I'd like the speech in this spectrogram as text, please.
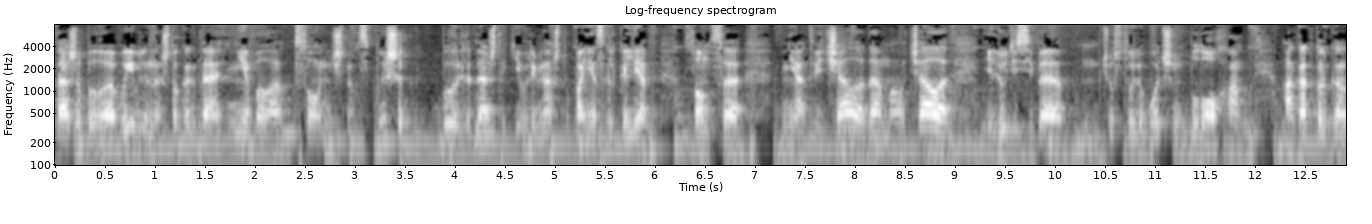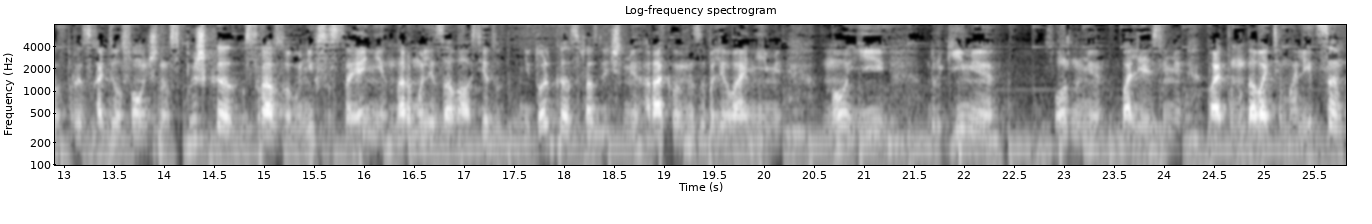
даже было выявлено, что когда не было солнечных вспышек, были даже такие времена, что по несколько лет солнце не отвечало, да, молчало, и люди себя чувствовали очень плохо. А как только происходила солнечная вспышка, сразу у них состояние нормализовалось. И это не только с различными раковыми заболеваниями, но и другими сложными болезнями. Поэтому давайте молиться,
